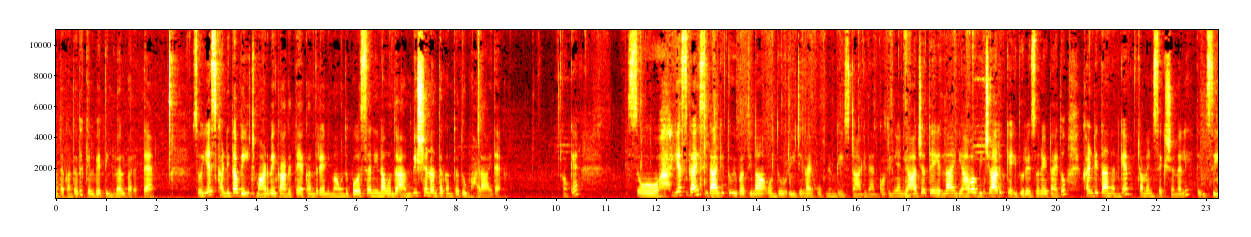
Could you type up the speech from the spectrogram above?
ಅಂತಕ್ಕಂಥದ್ದು ಕೆಲವೇ ತಿಂಗಳಲ್ಲಿ ಬರುತ್ತೆ. ಸೊ ಎಸ್ ಖಂಡಿತ ವೆಯ್ಟ್ ಮಾಡಬೇಕಾಗತ್ತೆ, ಯಾಕಂದರೆ ನಿಮ್ಮ ಒಂದು ಪರ್ಸನಿನ ಒಂದು ಆ್ಯಂಬಿಷನ್ ಅಂತಕ್ಕಂಥದ್ದು ಬಹಳ ಇದೆ. ಓಕೆ ಸೊ ಎಸ್ ಗೈಸ್ ಇದಾಗಿತ್ತು ಇವತ್ತಿನ ಒಂದು ರೀಡಿಂಗ್ ಐ ಹೋಪ್ ನಿಮಗೆ ಇಷ್ಟ ಆಗಿದೆ ಅನ್ಕೋತೀನಿ. ಆ್ಯಂಡ್ ಯಾರ ಜೊತೆ ಎಲ್ಲ ಆ್ಯಂಡ್ ಯಾವ ವಿಚಾರಕ್ಕೆ ಇದು ರೆಸೊನೇಟ್ ಆಯಿತು ಖಂಡಿತ ನನಗೆ ಕಮೆಂಟ್ ಸೆಕ್ಷನಲ್ಲಿ ತಿಳಿಸಿ.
